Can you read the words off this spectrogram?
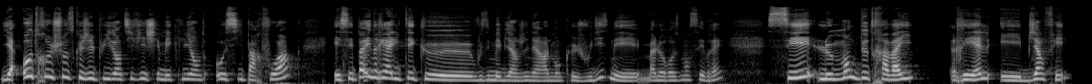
Il y a autre chose que j'ai pu identifier chez mes clientes aussi parfois, et c'est pas une réalité que vous aimez bien généralement que je vous dise, mais malheureusement c'est vrai, c'est le manque de travail réel et bien fait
